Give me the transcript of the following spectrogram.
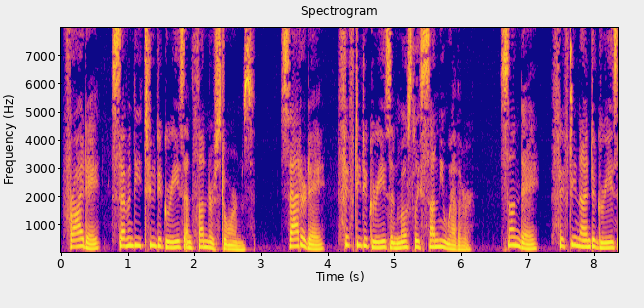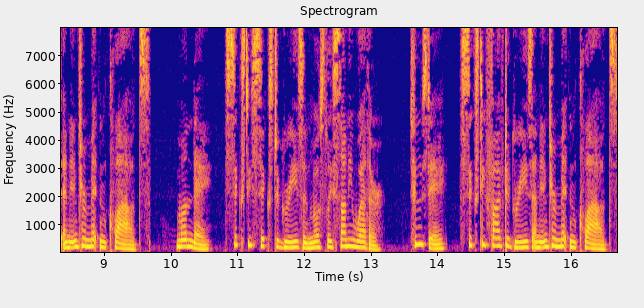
Friday, 72 degrees and thunderstorms. Saturday, 50 degrees and mostly sunny weather. Sunday, 59 degrees and intermittent clouds. Monday, 66 degrees and mostly sunny weather. Tuesday, 65 degrees and intermittent clouds.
